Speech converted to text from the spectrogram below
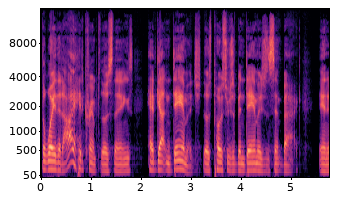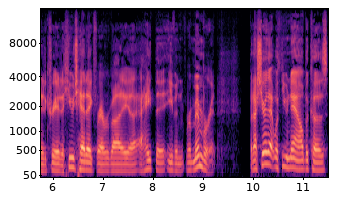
the way that I had crimped those things, had gotten damaged. Those posters had been damaged and sent back. And it had created a huge headache for everybody. Uh, I hate to even remember it. But I share that with you now because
